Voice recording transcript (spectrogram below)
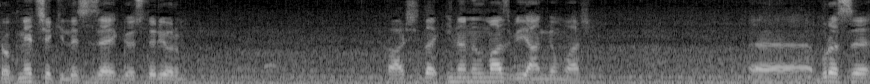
Çok net şekilde size gösteriyorum. Karşıda inanılmaz bir yangın var. Ee, burası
